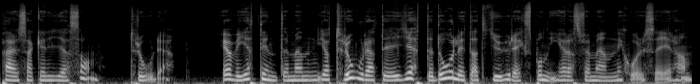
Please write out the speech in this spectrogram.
Per Zachariasson tror det. Jag vet inte men jag tror att det är jättedåligt att djur exponeras för människor, säger han.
